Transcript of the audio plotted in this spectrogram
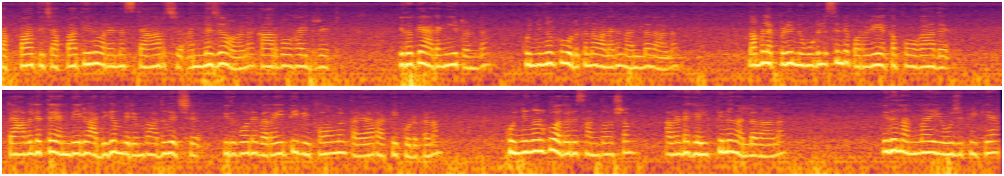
ചപ്പാത്തി ചപ്പാത്തി എന്ന് പറയുന്ന സ്റ്റാർച്ച് അന്നജമാണ് കാർബോഹൈഡ്രേറ്റ് ഇതൊക്കെ അടങ്ങിയിട്ടുണ്ട്. കുഞ്ഞുങ്ങൾക്ക് കൊടുക്കുന്ന വളരെ നല്ലതാണ്. നമ്മളെപ്പോഴും നൂഡിൽസിന്റെ പുറകെയൊക്കെ പോകാതെ രാവിലത്തെ എന്തെങ്കിലും അധികം വരുമ്പോൾ അത് വെച്ച് ഇതുപോലെ വെറൈറ്റി വിഭവങ്ങൾ തയ്യാറാക്കി കൊടുക്കണം. കുഞ്ഞുങ്ങൾക്കും അതൊരു സന്തോഷം. അവരുടെ ഹെൽത്തിന് നല്ലതാണ്. ഇത് നന്നായി യോജിപ്പിക്കുക.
